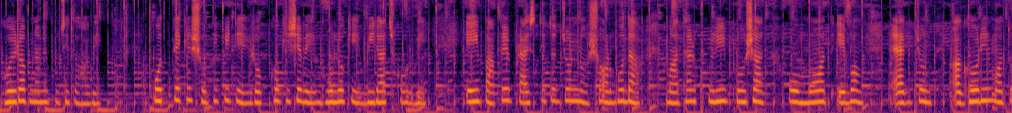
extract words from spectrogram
ভৈরব নামে পূজিত হবে। প্রত্যেকের সতীপীঠে রক্ষক হিসেবে ভুলোকে বিরাজ করবে। এই পাপের প্রায়শ্চিতের জন্য সর্বদা মাথার খুলির প্রসাদ ও মদ এবং একজন অঘরীর মতো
